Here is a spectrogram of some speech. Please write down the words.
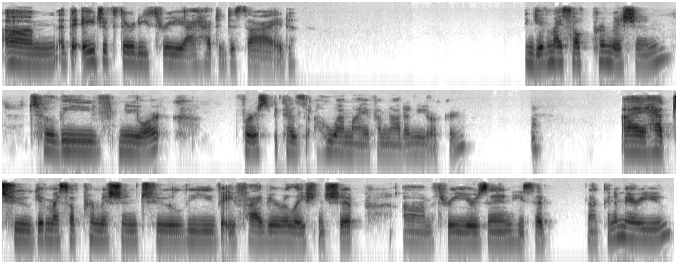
um, at the age of 33, I had to decide and give myself permission to leave New York First, because who am I if I'm not a New Yorker? I had to give myself permission to leave a five year relationship. Um, three years in, he said, Not going to marry you,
